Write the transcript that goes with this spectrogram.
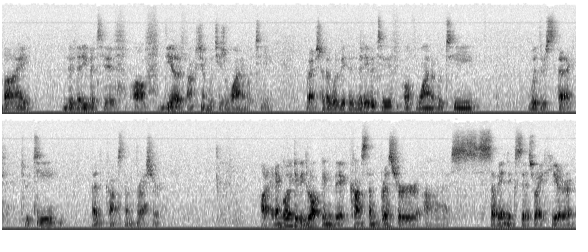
by the derivative of the other function, which is 1 over t. Right, so that would be the derivative of 1 over t with respect to t at constant pressure. Alright, I'm going to be dropping the constant pressure uh, subindexes right here,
